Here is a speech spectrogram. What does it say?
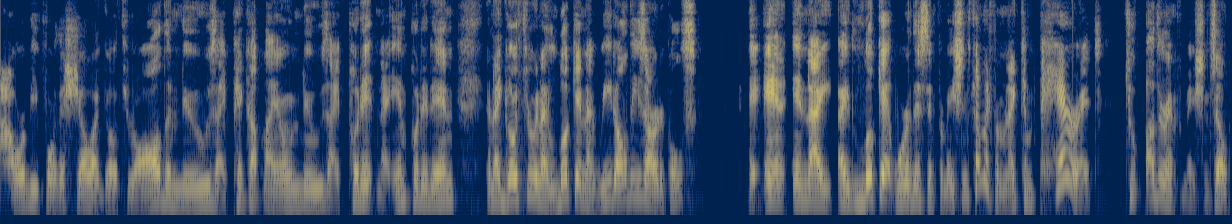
hour before the show. I go through all the news, I pick up my own news, I put it and I input it in, and I go through and I look and I read all these articles and, and I, I look at where this information is coming from and I compare it to other information. So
